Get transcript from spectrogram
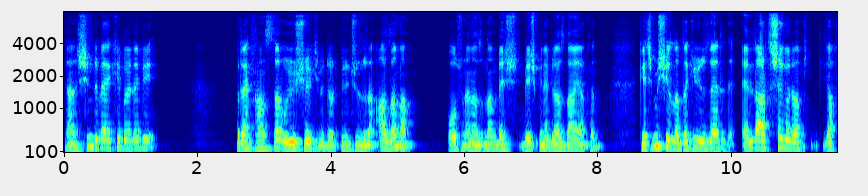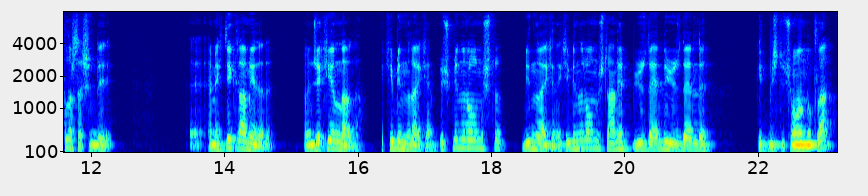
Yani şimdi belki böyle bir frekanslar uyuşuyor gibi 4300 lira az ama olsun en azından 5 5000'e biraz daha yakın. Geçmiş yıllardaki %50 50 artışa göre yap- yapılırsa şimdi e, emekli ikramiyeleri önceki yıllarda 2000 lirayken 3000 lira olmuştu. 1000 lirayken 2000 lira olmuştu. Hani hep %50 %50 gitmişti çoğunlukla.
